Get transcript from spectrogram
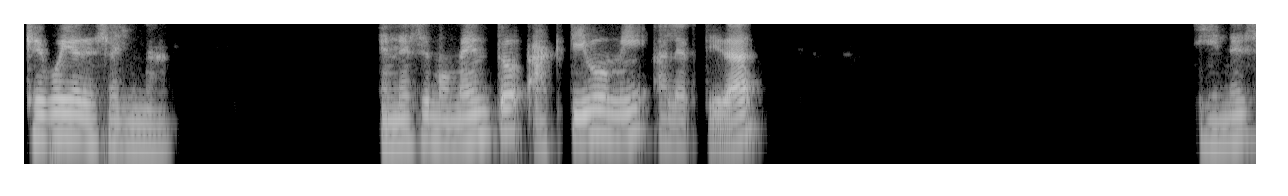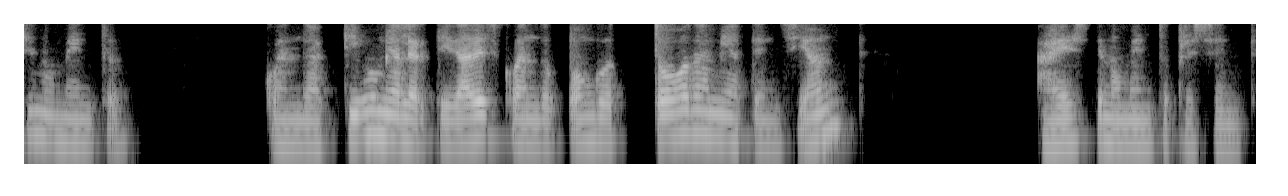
¿Qué voy a desayunar? En ese momento activo mi alertidad y en ese momento cuando activo mi alertidad es cuando pongo toda mi atención a este momento presente.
